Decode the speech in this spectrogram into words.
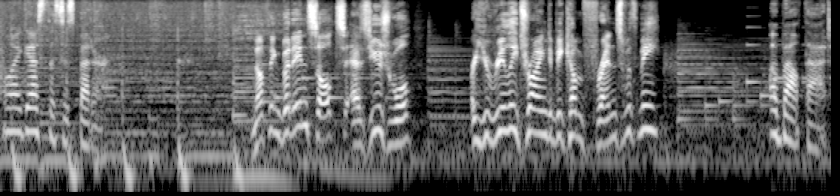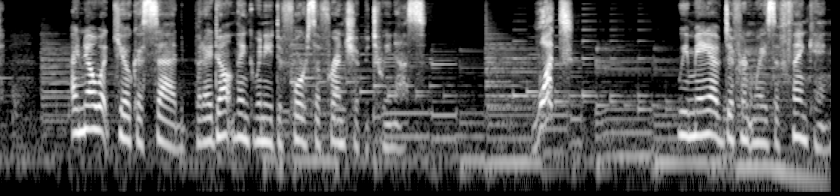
So I guess this is better. Nothing but insults, as usual. Are you really trying to become friends with me? About that. I know what Kyoka said, but I don't think we need to force a friendship between us. What? We may have different ways of thinking,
